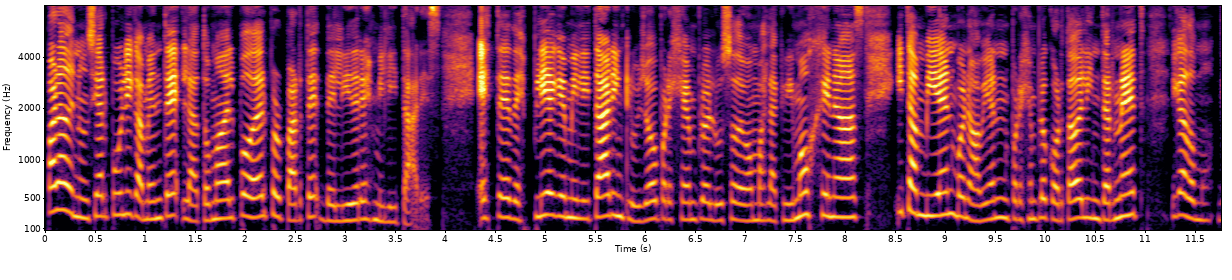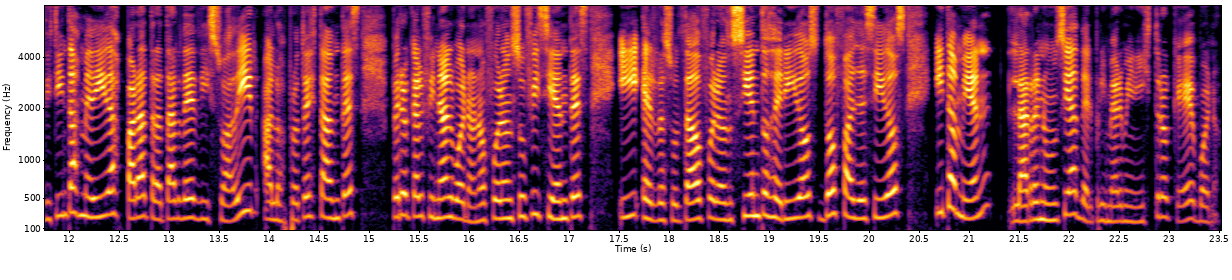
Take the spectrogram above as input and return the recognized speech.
para denunciar públicamente la toma del poder por parte de líderes militares. Este despliegue militar incluyó, por ejemplo, el uso de bombas lacrimógenas y también, bueno, habían, por ejemplo, cortado el internet, digamos, distintas medidas para tratar de disuadir a los protestantes, pero que al final, bueno, no fueron suficientes el resultado fueron cientos de heridos, dos fallecidos y también la renuncia del primer ministro que, bueno,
